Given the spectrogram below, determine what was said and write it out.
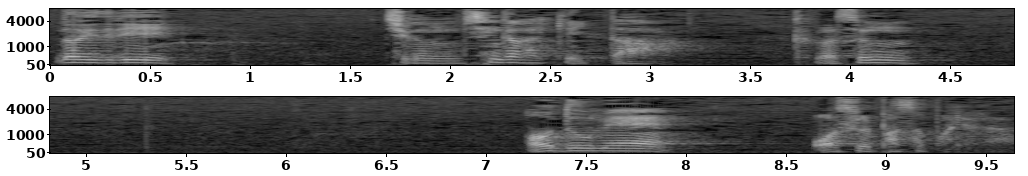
너희들이 지금 생각할 게 있다. 그것은 어둠의 옷을 벗어버려라.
